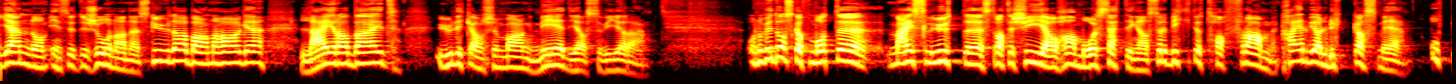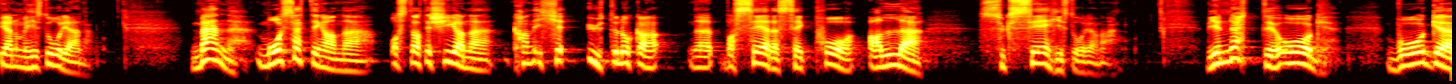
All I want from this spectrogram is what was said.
gjennom institusjonene. Skoler, barnehage, leirarbeid, ulike arrangement, media osv. Og Når vi da skal på en måte meisle ut eh, strategier og ha målsettinger, så er det viktig å ta fram hva er det vi har lykkes med opp gjennom historien. Men målsettingene og strategiene kan ikke utelukkende basere seg på alle suksesshistoriene. Vi er nødt til å våge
